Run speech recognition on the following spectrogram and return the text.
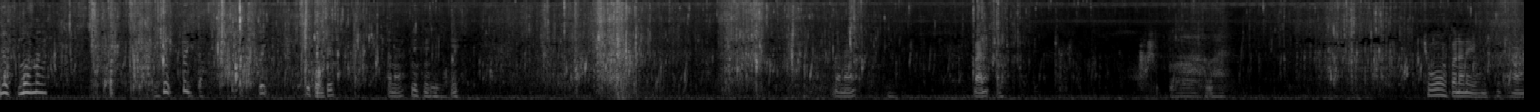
Yo, mau mau. Tuh, tuh. Tuh. Tuh còn chứ. Anh á, nè, nè, nè. Bạn á. Bạn á. Chúa, bạn này hàng.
